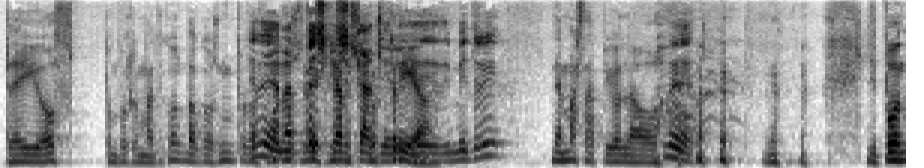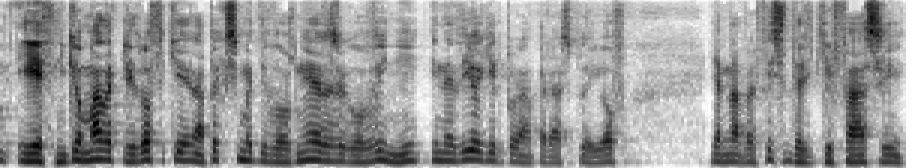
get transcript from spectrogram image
play-off των προγραμματικών του παγκοσμίου πρωταθλήματος του 2023. Δημήτρη. Δεν μας τα πει όλα. Ναι. λοιπόν, η εθνική ομάδα κληρώθηκε να παίξει με τη Βοσνία Ρεζεγοβίνη. Είναι δύο γύρι που να περάσει playoff για να βρεθεί στην τελική φάση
